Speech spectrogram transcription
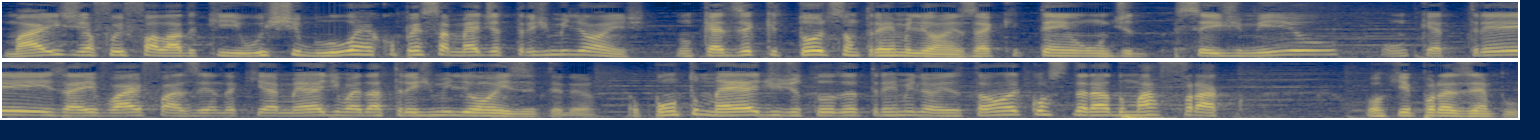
Mas já foi falado que o East Blue a recompensa média é 3 milhões. Não quer dizer que todos são 3 milhões. É que tem um de 6 mil, um que é 3, aí vai fazendo aqui a média e vai dar 3 milhões, entendeu? O ponto médio de todos é 3 milhões. Então é considerado mar fraco. Porque, por exemplo,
